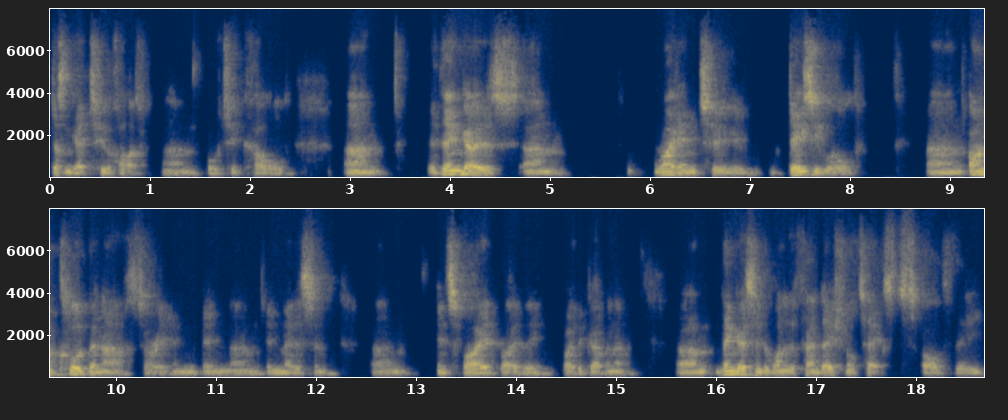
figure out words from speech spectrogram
doesn't get too hot um, or too cold. Um, it then goes um, right into Daisy World. Um, oh, and Claude Bernard, sorry, in in in medicine, inspired by the by the governor. Um, then goes into one of the foundational texts of the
